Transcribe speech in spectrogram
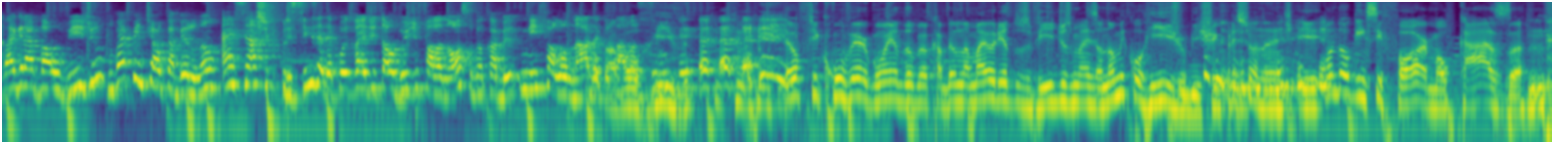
vai gravar o vídeo, não vai pentear o cabelo, não. Aí você acha que precisa, depois vai editar o vídeo e fala: Nossa, meu cabelo, ninguém falou nada que eu Tava tava horrível. assim. Eu fico com vergonha do meu cabelo na maioria dos vídeos, mas eu não me corrijo, bicho. É impressionante. E quando alguém se forma ou casa, né?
